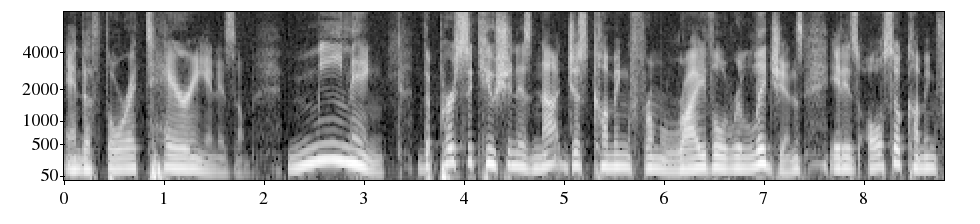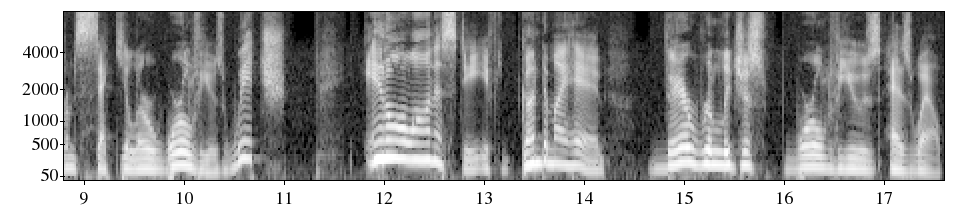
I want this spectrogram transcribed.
and authoritarianism, meaning the persecution is not just coming from rival religions, it is also coming from secular worldviews, which, in all honesty, if you gun to my head, they're religious worldviews as well.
